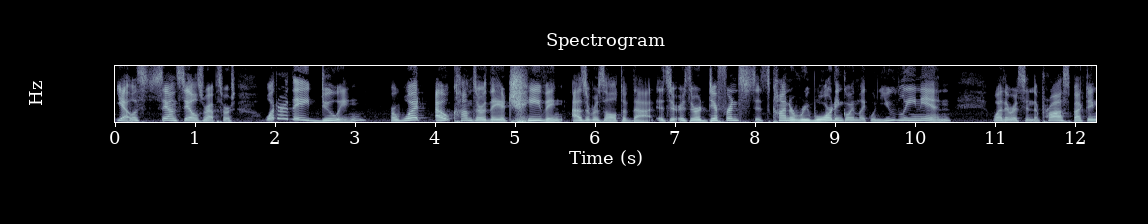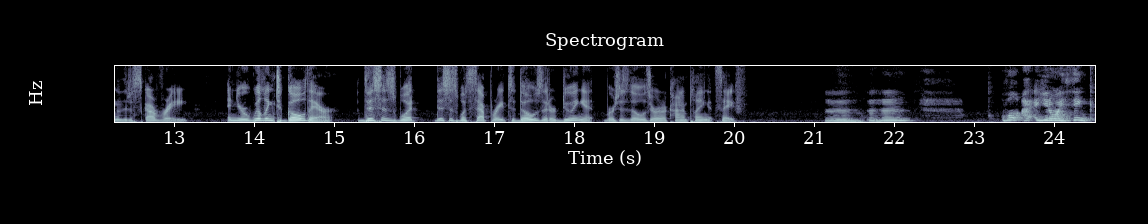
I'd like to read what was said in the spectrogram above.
yeah, let's say on sales reps first. What are they doing or what outcomes are they achieving as a result of that? Is there is there a difference? It's kind of rewarding going like when you lean in, whether it's in the prospecting the discovery, and you're willing to go there. This is what this is what separates those that are doing it versus those that are kind of playing it safe. Mm-hmm. Well, I, you know, I think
